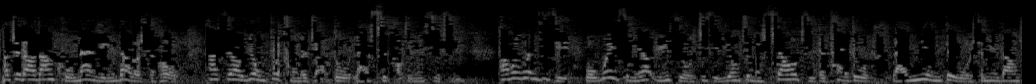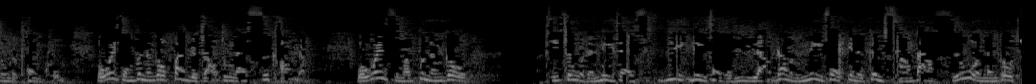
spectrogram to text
他知道，当苦难临到的时候，他是要用不同的角度来思考这件事情。他会问自己：我为什么要允许我自己用这么消极的态度来面对我生命当中的痛苦？我为什么不能够换个角度来思考呢？我为什么不能够？提升我的内在内内在的力量，让我的内在变得更强大，使我能够承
